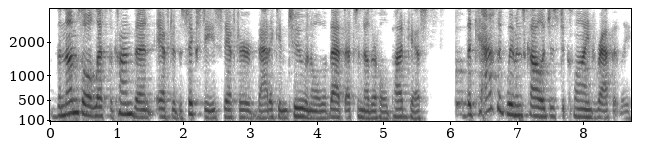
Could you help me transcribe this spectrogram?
The nuns all left the convent after the 60s, after Vatican II and all of that. That's another whole podcast. The Catholic women's colleges declined rapidly.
